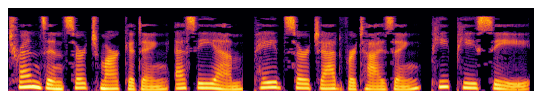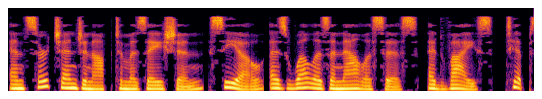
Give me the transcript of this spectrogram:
trends in search marketing (SEM), paid search advertising, and search engine optimization (SEO), as well as analysis, advice, tips,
